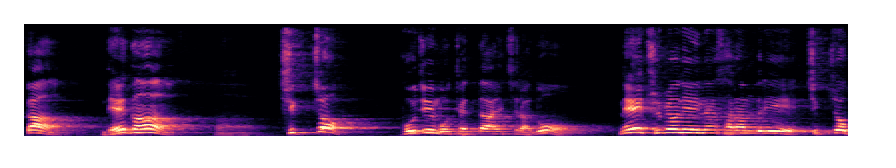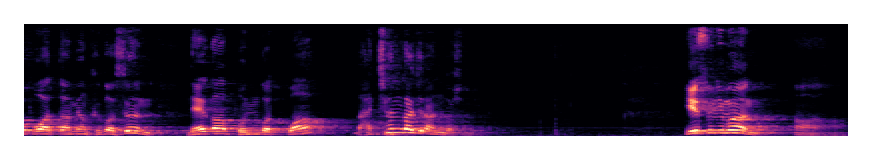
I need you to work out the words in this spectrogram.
그러니까 내가 어, 직접 보지 못했다 할지라도 내 주변에 있는 사람들이 직접 보았다면 그것은 내가 본 것과 마찬가지라는 것입니다. 예수님은 어,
